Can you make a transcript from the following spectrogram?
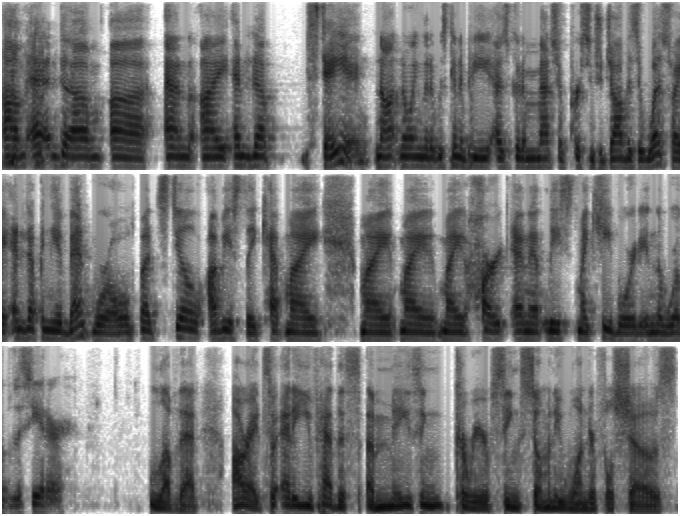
um, and um, uh, and I ended up staying, not knowing that it was going to be as good a match of person to job as it was. So I ended up in the event world, but still obviously kept my my my my heart and at least my keyboard in the world of the theater. Love that. All right. So, Eddie, you've had this amazing career of seeing so many wonderful shows.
